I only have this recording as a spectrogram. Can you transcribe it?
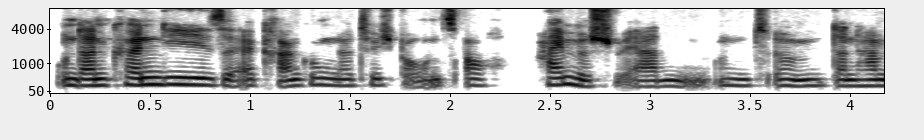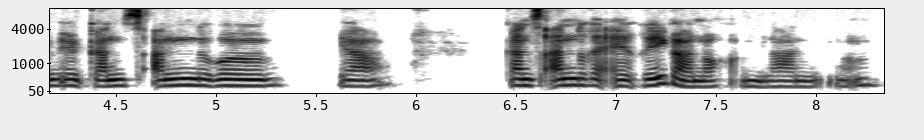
Und dann können diese Erkrankungen natürlich bei uns auch heimisch werden. Und ähm, dann haben wir ganz andere, ja, ganz andere Erreger noch im Land. Ne?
